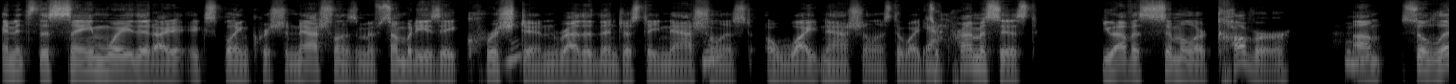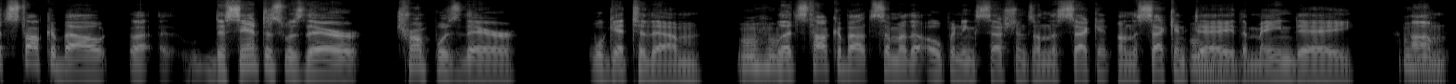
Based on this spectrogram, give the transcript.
And it's the same way that I explain Christian nationalism. If somebody is a mm-hmm. Christian mm-hmm. rather than just a mm-hmm. nationalist, mm-hmm. a white nationalist, a white yeah. supremacist, you have a similar cover. Mm-hmm. Um, so let's talk about uh, uh, DeSantis was there, Trump was there. We'll get to them. Mm-hmm. Let's talk about some of the opening sessions on the second on the 2nd day, the main day. Um,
